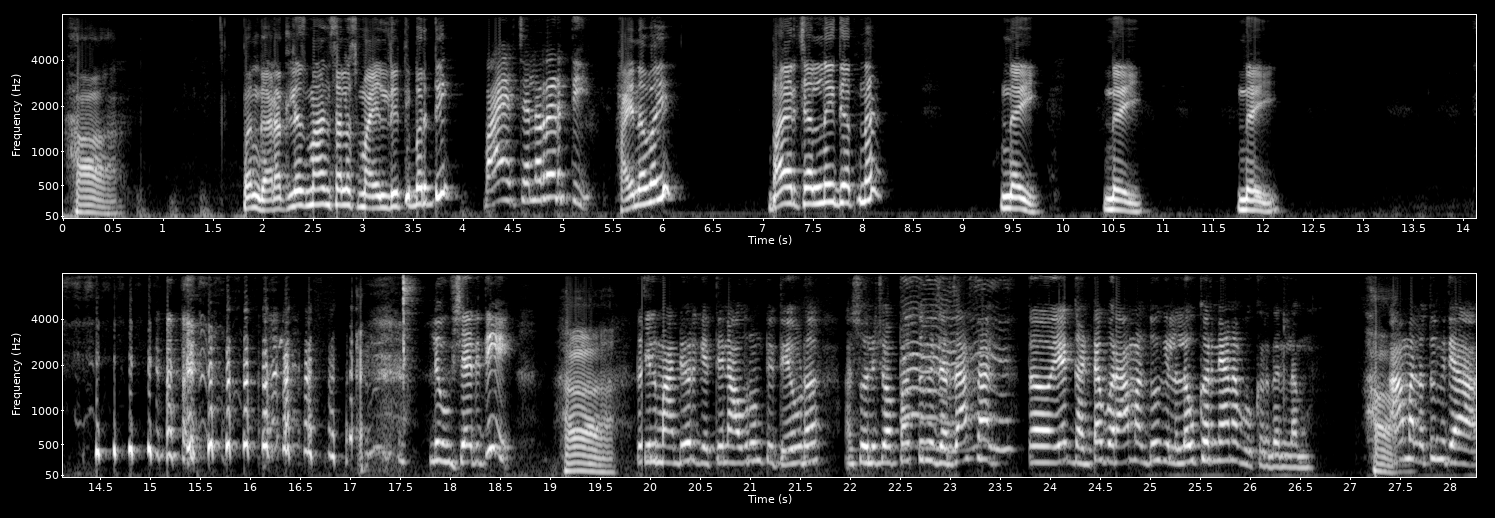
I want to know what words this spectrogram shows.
हा. पण घरातल्याच माणसाला स्माईल देते बरं ती? बाहेरच्याला रडती. हाय ना बाई? बाहेरच्याला नाही देत ना? नाही नाही. नाही लय हुशार ती. हा. तिला मांडीवर घेते आणि आवरून ठेवते एवढं. आणि सोनीची बाप्पा तुम्ही जर जासाल तर एक घंटाभर आम्हाला दोघीला लवकर न्या ना भोकरदनला मग. हा. आम्हाला तुम्ही त्या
